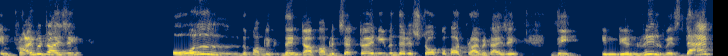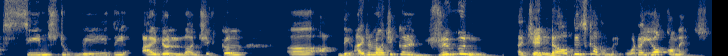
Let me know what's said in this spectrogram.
In privatizing all the public, the entire public sector, and even there is talk about privatizing the Indian railways. That seems to be the ideological, uh, the ideological driven agenda of this government. What are your comments?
